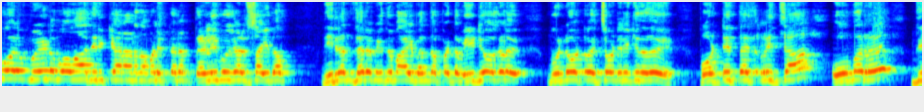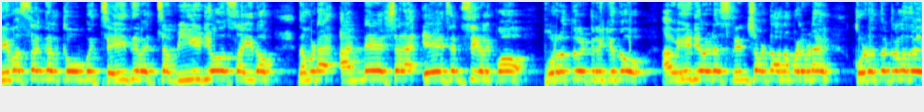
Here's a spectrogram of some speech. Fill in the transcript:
പോലും വീണു പോവാതിരിക്കാനാണ് നമ്മൾ ഇത്തരം തെളിവുകൾ സഹിതം നിരന്തരം ഇതുമായി ബന്ധപ്പെട്ട വീഡിയോകൾ മുന്നോട്ട് വെച്ചുകൊണ്ടിരിക്കുന്നത് പൊട്ടിത്തെറിച്ച ഉമർ ദിവസങ്ങൾക്ക് മുമ്പ് ചെയ്തു വെച്ച വീഡിയോ സഹിതം നമ്മുടെ അന്വേഷണ ഏജൻസികൾ ഇപ്പോ പുറത്തുവിട്ടിരിക്കുന്നു ആ വീഡിയോയുടെ സ്ക്രീൻഷോട്ടാണ് നമ്മളിവിടെ കൊടുത്തിട്ടുള്ളത്.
